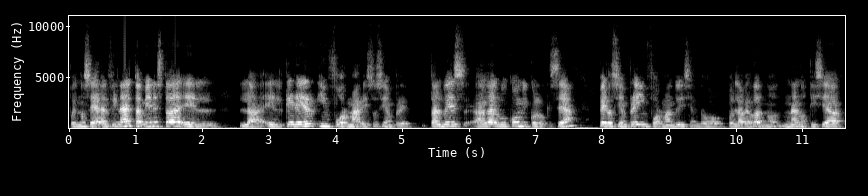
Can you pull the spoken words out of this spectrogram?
pues no sé, al final también está el, la, el querer informar, eso siempre. Tal vez haga algo cómico, lo que sea, pero siempre informando y diciendo, pues la verdad, ¿no? Una noticia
